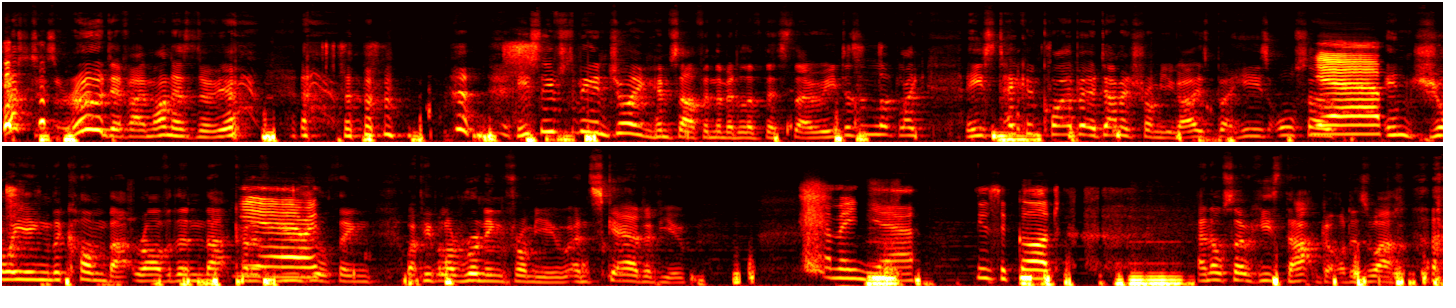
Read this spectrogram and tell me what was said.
that's just rude if I'm honest with you. he seems to be enjoying himself in the middle of this, though. He doesn't look like he's taken quite a bit of damage from you guys, but he's also Yeah. enjoying the combat rather than that kind Yeah, of usual thing where people are running from you and scared of you. I mean, yeah, he's a god. And also, he's that god as well.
